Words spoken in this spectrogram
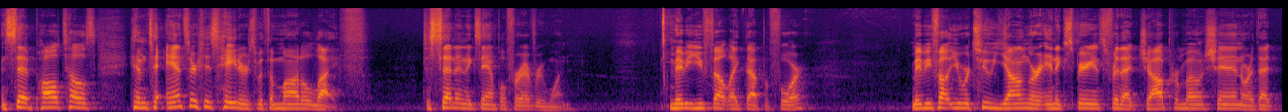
Instead, Paul tells him to answer his haters with a model life, to set an example for everyone. Maybe you felt like that before. Maybe you felt you were too young or inexperienced for that job promotion or that,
